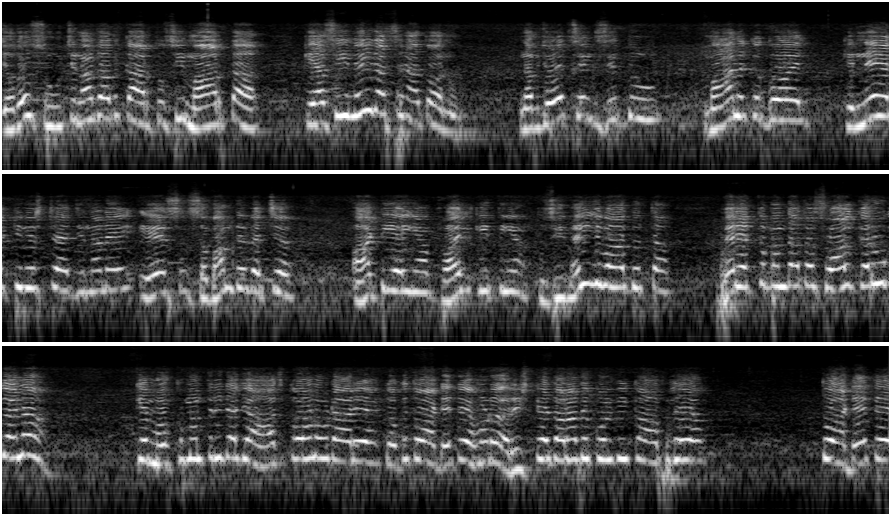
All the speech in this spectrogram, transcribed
ਜਦੋਂ ਸੂਚਨਾ ਦਾ ਅਧਿਕਾਰ ਤੁਸੀਂ ਮਾਰਤਾ ਕਿ ਅਸੀਂ ਨਹੀਂ ਦੱਸਣਾ ਤੁਹਾਨੂੰ। ਨਵਜੋਤ ਸਿੰਘ ਸਿੱਧੂ, ਮਾਨਕ ਗੋਇਲ, ਕਿੰਨੇ ਐਕਟਿਵਿਸਟ ਹੈ ਜਿਨ੍ਹਾਂ ਨੇ ਇਸ ਸਬੰਧ ਦੇ ਵਿੱਚ ਆਰਟੀਆਈਆਂ ਫਾਈਲ ਕੀਤੀਆਂ। ਤੁਸੀਂ ਨਹੀਂ ਜਵਾਬ ਦਿੱਤਾ। ਫਿਰ ਇੱਕ ਬੰਦਾ ਤਾਂ ਸਵਾਲ ਕਰੂਗਾ ਨਾ ਕਿ ਮੁੱਖ ਮੰਤਰੀ ਦਾ ਜਹਾਜ਼ ਕੌਣ ਉਡਾ ਰਿਹਾ ਕਿਉਂਕਿ ਤੁਹਾਡੇ ਤੇ ਹੁਣ ਰਿਸ਼ਤੇਦਾਰਾਂ ਦੇ ਕੋਲ ਵੀ ਕਾਫਲੇ ਆ ਤੁਹਾਡੇ ਤੇ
